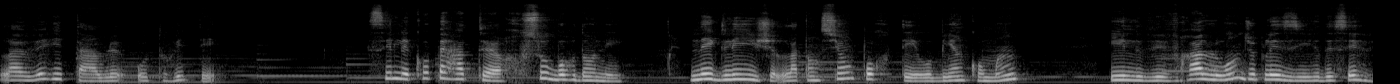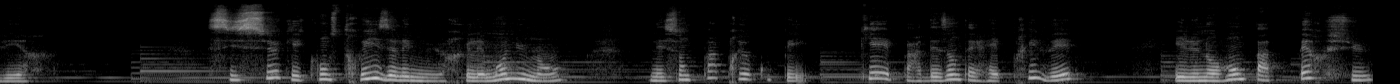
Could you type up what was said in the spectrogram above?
la véritable autorité. Si les coopérateurs subordonnés négligent l'attention portée au bien commun, il vivra loin du plaisir de servir. Si ceux qui construisent les murs et les monuments ne sont pas préoccupés que par des intérêts privés, ils n'auront pas perçu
